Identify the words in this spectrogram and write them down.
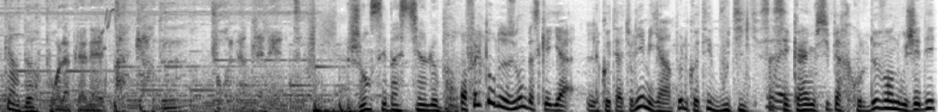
quart d'heure pour la planète. Un quart d'heure pour la planète. Jean-Sébastien Lebon. On fait le tour de secondes parce qu'il y a le côté atelier, mais il y a un peu le côté boutique. Ça, Ouais. c'est quand même super cool. Devant nous, j'ai des,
